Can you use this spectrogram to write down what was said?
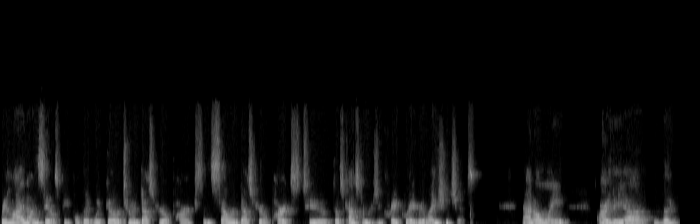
relied on salespeople that would go to industrial parks and sell industrial parts to those customers and create great relationships. Not only are the uh, the,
